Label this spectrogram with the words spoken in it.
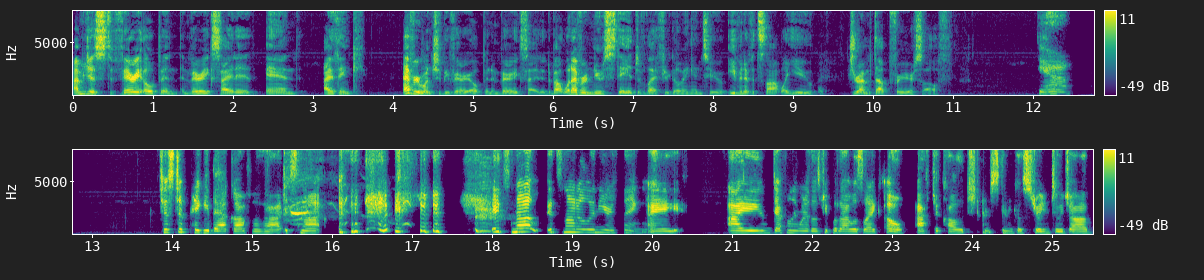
i'm just very open and very excited and i think everyone should be very open and very excited about whatever new stage of life you're going into even if it's not what you dreamt up for yourself Yeah. Just to piggyback off of that, it's not it's not it's not a linear thing. I I'm definitely one of those people that was like, oh, after college, I'm just gonna go straight into a job.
